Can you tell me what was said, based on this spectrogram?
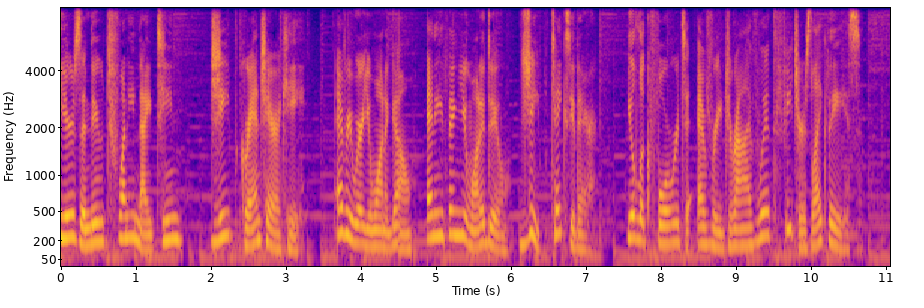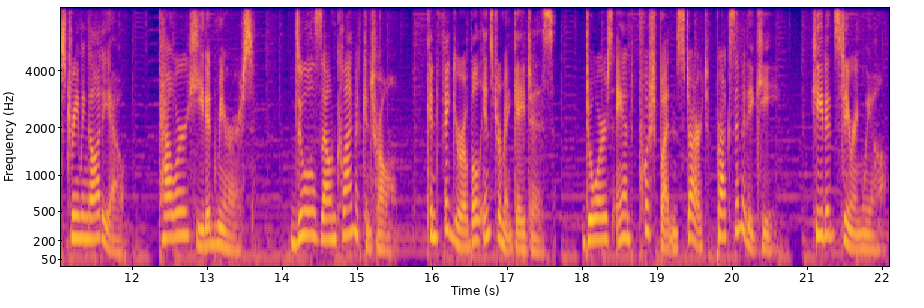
Here's a new 2019 Jeep Grand Cherokee. Everywhere you want to go, anything you want to do, Jeep takes you there. You'll look forward to every drive with features like these. Streaming audio, power heated mirrors, dual zone climate control, configurable instrument gauges, doors and push button start proximity key, heated steering wheel,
